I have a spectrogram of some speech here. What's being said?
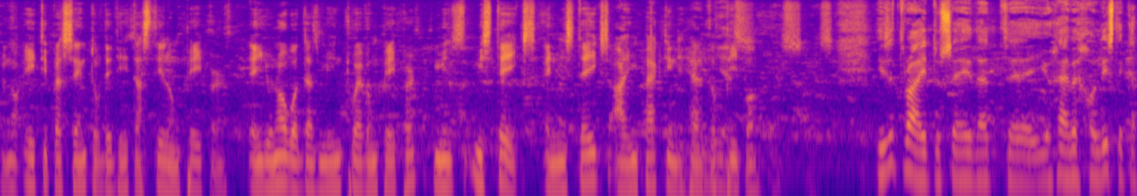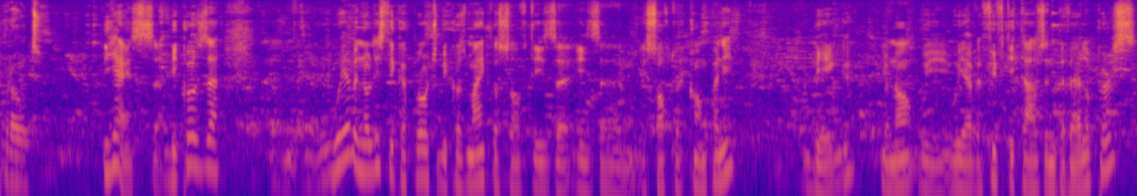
you know 80% of the data still on paper and you know what does mean to have on paper it means mistakes and mistakes are impacting the health of people Yes, yes. Is it right to say that uh, you have a holistic approach? yes because uh, we have an holistic approach because microsoft is uh, is um, a software company big you know we, we have uh, 50000 developers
